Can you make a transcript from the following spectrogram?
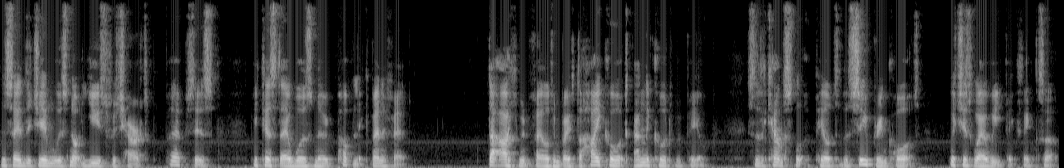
and so the gym was not used for charitable purposes because there was no public benefit. That argument failed in both the High Court and the Court of Appeal, so the Council appealed to the Supreme Court, which is where we pick things up.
